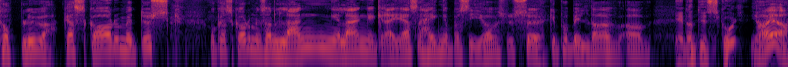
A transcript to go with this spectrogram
topplua? Hva skal du med dusk? Og hva skal du med en sånn lang, lang greie som henger på sida? Hvis du søker på bilder av, av Er det dusk òg? Ja, ja.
